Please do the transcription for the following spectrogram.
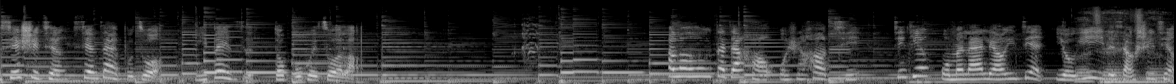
些事情现在不做，一辈子都不会做了。Hello，大家好，我是好奇，今天我们来聊一件有意义的小事情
